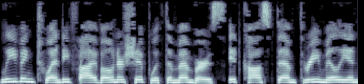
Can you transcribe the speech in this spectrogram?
leaving 25 ownership with the members. It cost them $3 million,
